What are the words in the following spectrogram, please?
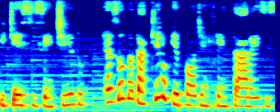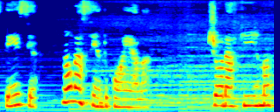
e que esse sentido resulta daquilo que pode enfrentar a existência não nascendo com ela. John afirma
